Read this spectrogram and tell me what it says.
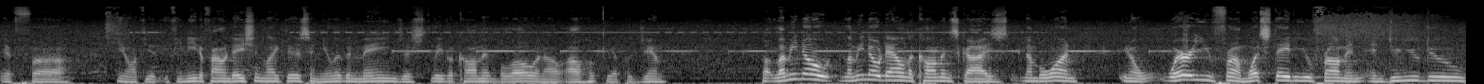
If uh, you know, if you if you need a foundation like this and you live in Maine, just leave a comment below and I'll I'll hook you up with Jim. But let me know let me know down in the comments, guys. Number one, you know, where are you from? What state are you from? And, and do you do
